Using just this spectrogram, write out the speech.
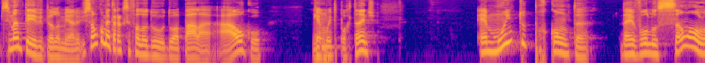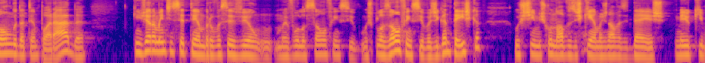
se manteve pelo menos. Só um comentário que você falou do, do Opala a álcool, que é hum. é muito importante. É muito por conta da evolução ao longo da temporada que geralmente em setembro você vê uma evolução ofensiva, uma explosão ofensiva gigantesca, os times com novos esquemas, novas ideias, meio que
